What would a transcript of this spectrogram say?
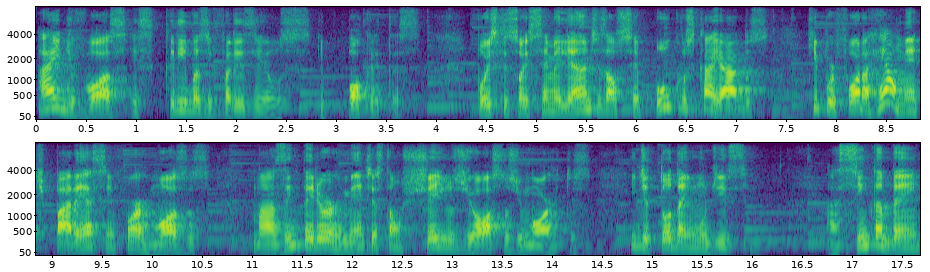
Ai de vós, escribas e fariseus, hipócritas, pois que sois semelhantes aos sepulcros caiados, que por fora realmente parecem formosos, mas interiormente estão cheios de ossos de mortos e de toda a imundícia. Assim também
